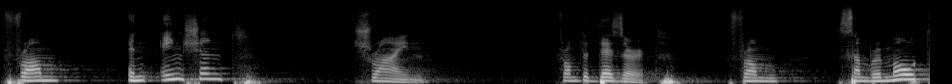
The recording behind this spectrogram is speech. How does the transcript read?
from an ancient shrine, from the desert, from some remote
